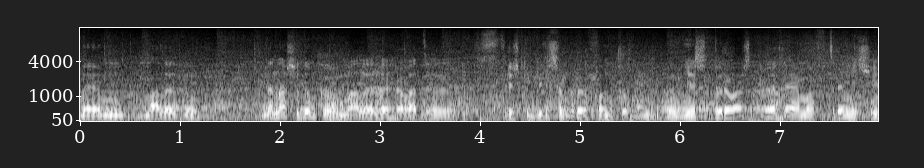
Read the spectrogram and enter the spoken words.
Ми мали, ну, на нашу думку, ми мали вигравати з трішки більшим рахунком, ніж переважно виграємо в три м'ячі.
